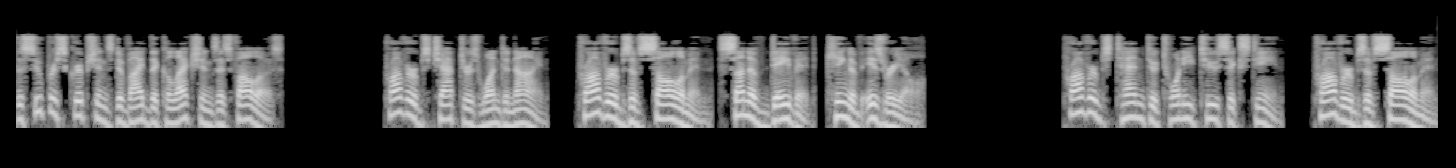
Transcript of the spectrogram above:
The superscriptions divide the collections as follows. Proverbs chapters 1 to 9 Proverbs of Solomon, son of David, king of Israel. Proverbs 10 to 22:16. Proverbs of Solomon.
